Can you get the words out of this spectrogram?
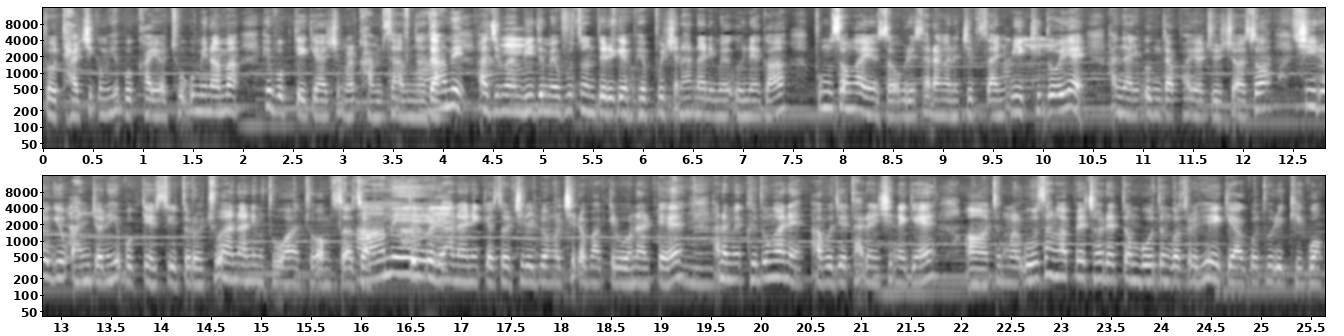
또 다시금 회복하여 조금이나마 회복되게 하심을 감사합니다. 아멘. 하지만 믿음의 후손들에게 베푸신 하나님의 은혜가 풍성하여서 우리 사랑하는 집사님이 기도에 하나님 응답하여 주셔서 시력이 완전히 회복될 수 있도록 주 하나님 도와주옵소서. 아멘. 특별히 하나님께서 질병을 치료받기를 원할 때 하나님 그동안에 아버지의 다른 신에게 어, 정말 우상 앞에 절했던 모든 것을 회개하고 돌이키고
